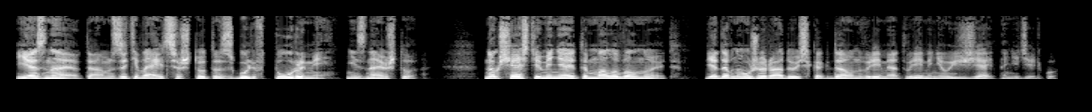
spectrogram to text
Я знаю, там затевается что-то с гольф-турами, не знаю что. Но, к счастью, меня это мало волнует. Я давно уже радуюсь, когда он время от времени уезжает на недельку.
